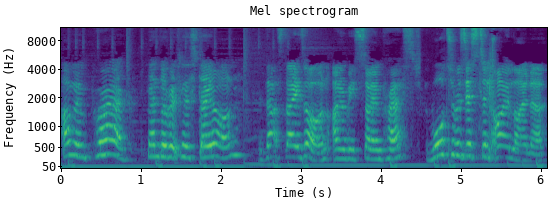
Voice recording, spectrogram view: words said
I'm impressed. Depends whether it's to stay on. If that stays on, I'm to be so impressed. Water resistant eyeliner.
